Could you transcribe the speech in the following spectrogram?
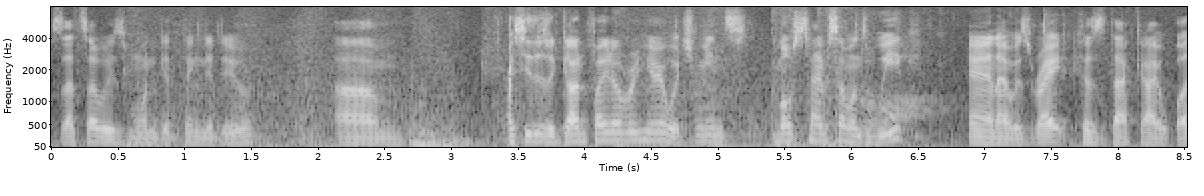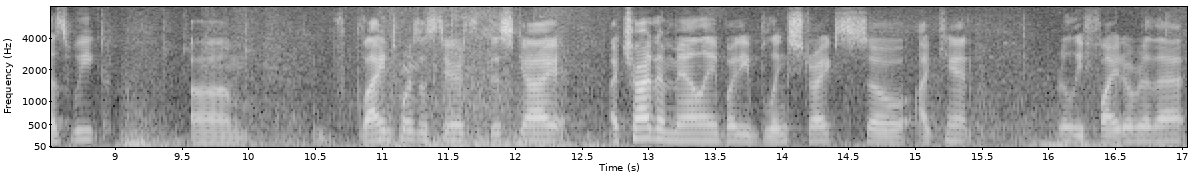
So that's always one good thing to do. Um, I see there's a gunfight over here, which means most times someone's weak. And I was right, because that guy was weak. Um, gliding towards the stairs this guy. I tried to melee, but he blink strikes, so I can't really fight over that.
